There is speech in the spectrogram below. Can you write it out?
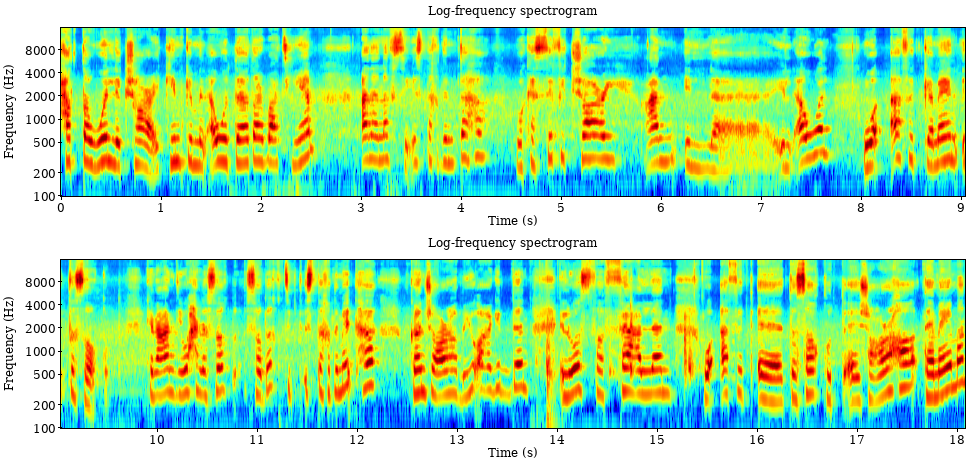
هتطول لك شعرك يمكن من أول 3 4 أيام أنا نفسي استخدمتها وكثفت شعري عن ال- الأول ووقفت كمان التساقط. كان عندي واحدة صد- صديقتي استخدمتها وكان شعرها بيقع جدا. الوصفة فعلا وقفت آه، تساقط آه، شعرها تماما.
